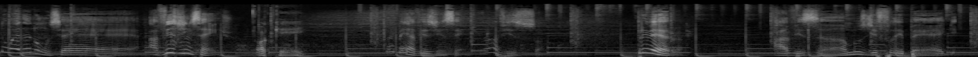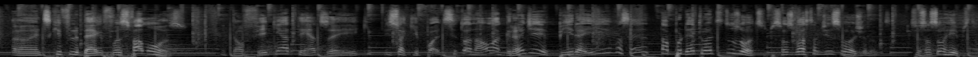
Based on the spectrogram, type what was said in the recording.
Não é denúncia, é aviso de incêndio. Ok. Não é bem aviso de incêndio, é um aviso só. Primeiro, avisamos de Fleabag antes que Fleabag fosse famoso. Então fiquem atentos aí, que isso aqui pode se tornar uma grande pira aí e você tá por dentro antes dos outros. As pessoas gostam disso hoje, Lucas. As pessoas são hipsters.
